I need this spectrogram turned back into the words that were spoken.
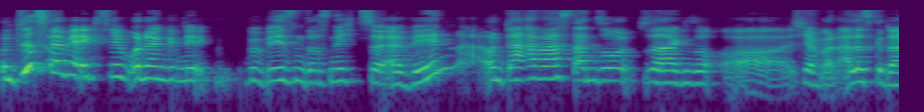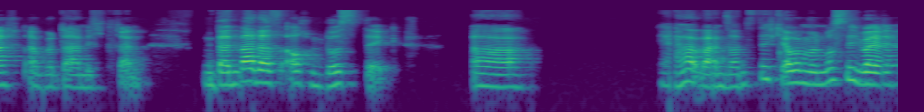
Und das wäre mir extrem unangenehm gewesen, das nicht zu erwähnen. Und da war es dann so, zu sagen so, oh, ich habe an alles gedacht, aber da nicht dran. Und dann war das auch lustig. Äh, ja, aber ansonsten, ich glaube, man muss nicht, weil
